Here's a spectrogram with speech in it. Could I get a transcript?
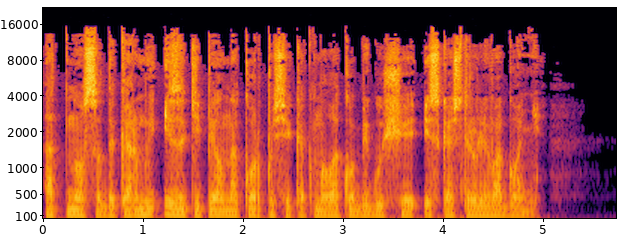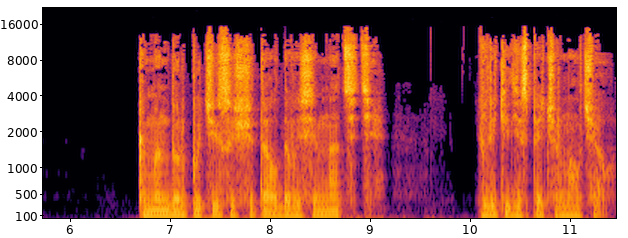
от носа до кормы и закипел на корпусе, как молоко, бегущее из кастрюли в огонь. Командор пути сосчитал до восемнадцати. Великий диспетчер молчал.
